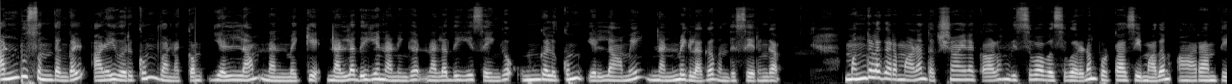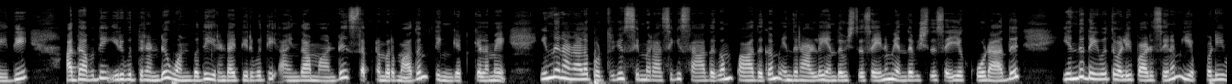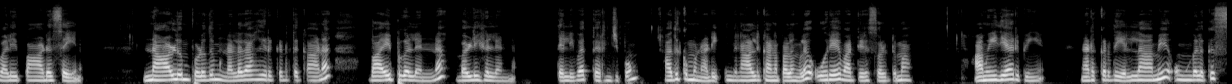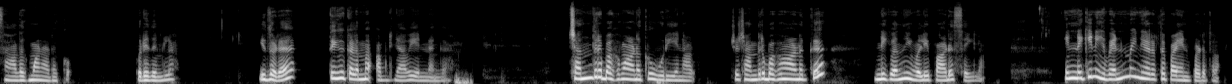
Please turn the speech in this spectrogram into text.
அன்பு சொந்தங்கள் அனைவருக்கும் வணக்கம். எல்லாம் நன்மைக்கே. நல்லதையே நனிங்க நல்லதையே செய்யுங்க. உங்களுக்கும் எல்லாமே நன்மைகளாக வந்து சேருங்க. மங்களகரமான தட்சிணாயன காலம் விசுவாவசு வருடம் புரட்டாசி மாதம் ஆறாம் தேதி அதாவது இருபத்தி ரெண்டு ஒன்பது இரண்டாயிரத்தி இருபத்தி ஐந்தாம் ஆண்டு செப்டம்பர் மாதம் திங்கட்கிழமை. இந்த நாளால் பொறுத்தவரைக்கும் சிம்மராசிக்கு சாதகம் பாதகம் இந்த நாளில் எந்த விஷயத்தை செய்யணும் எந்த விஷயத்தை செய்யக்கூடாது எந்த தெய்வத்தை வழிபாடு செய்யணும் எப்படி வழிபாடு செய்யணும். நாளும் பொழுதும் நல்லதாக இருக்கிறதுக்கான வாய்ப்புகள் என்ன வழிகள் என்ன? தெளிவாக தெரிஞ்சுப்போம். அதுக்கு முன்னாடி இந்த நாளுக்கான பழங்களை ஒரே வார்த்தையில் சொல்லட்டுமா? அமைதியாக இருப்பீங்க. நடக்கிறது எல்லாமே உங்களுக்கு சாதகமாக நடக்கும். புரியுதுங்களா? இதோட திங்கக்கிழமை அப்படின்னாவே என்னங்க? சந்திர பகவானுக்கு உரிய நாள். ஸோ சந்திர பகவானுக்கு இன்னைக்கு வந்து நீங்கள் வழிபாடு செய்யலாம். இன்னைக்கு நீங்கள் வெண்மை நிறத்தை பயன்படுத்தலாம்.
